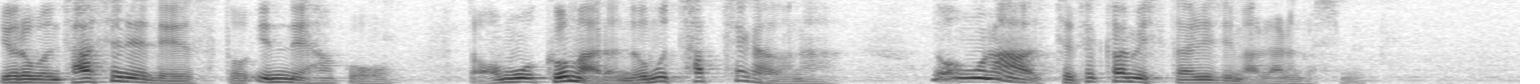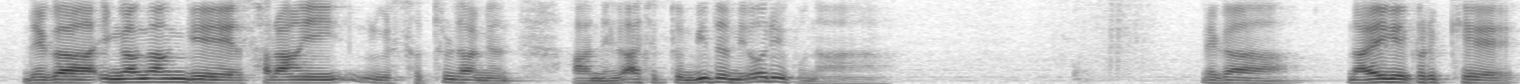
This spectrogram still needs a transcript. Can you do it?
여러분 자신에 대해서도 인내하고 너무 그 말은 너무 자책하거나 너무나 죄책감에 시달리지 말라는 것입니다. 내가 인간관계에 사랑이 서툴다면 아 내가 아직도 믿음이 어리구나. 내가 나에게 그렇게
